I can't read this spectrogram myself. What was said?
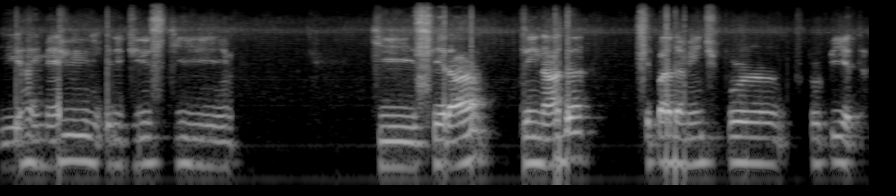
e Raimed ele diz que que será treinada separadamente por por Pietra.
